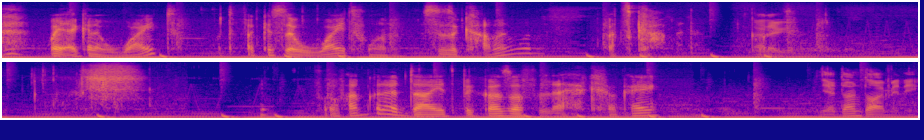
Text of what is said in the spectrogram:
Okay. Wait, I got a white? What the fuck is a white one? Is this a common one? That's common. Oh, there we go. So if I'm gonna die, it's because of lag, okay? Yeah, don't die, Mini.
